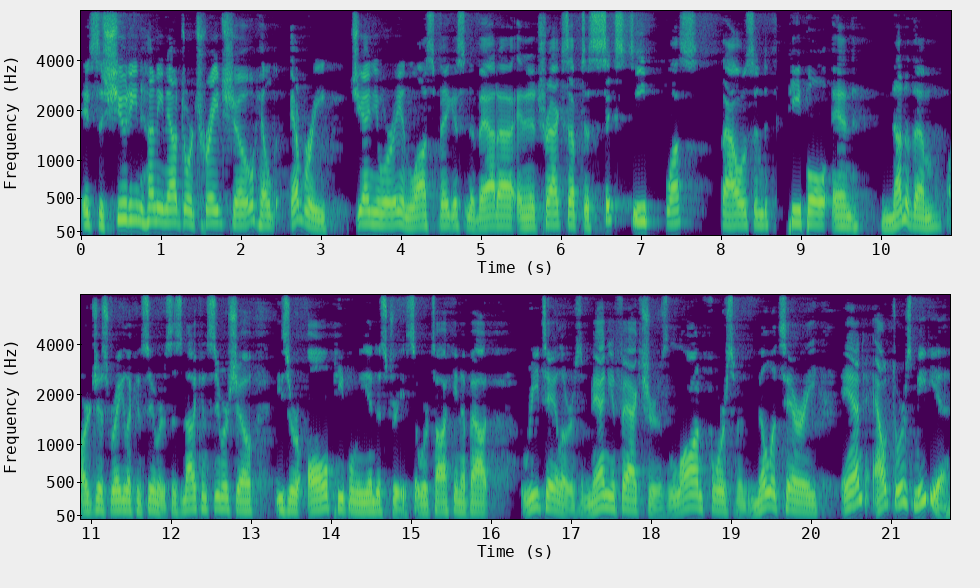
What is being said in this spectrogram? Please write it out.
It's the Shooting Hunting Outdoor Trade Show held every January in Las Vegas, Nevada, and it attracts up to 60 plus thousand people, and none of them are just regular consumers. This is not a consumer show. These are all people in the industry. So we're talking about retailers, manufacturers, law enforcement, military, and outdoors media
